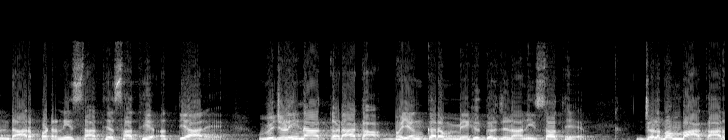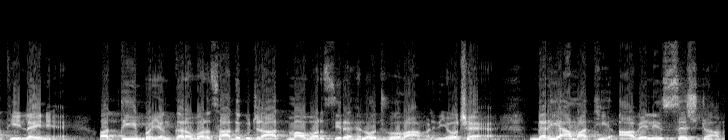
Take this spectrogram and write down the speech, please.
અંધારપટની સાથે સાથે અત્યારે વીજળીના કડાકા ભયંકર મેઘગર્જનાની સાથે જળબંબાકારથી લઈને અતિ ભયંકર વરસાદ ગુજરાતમાં વરસી રહેલો જોવા મળી રહ્યો છે. દરિયામાંથી આવેલી સિસ્ટમ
